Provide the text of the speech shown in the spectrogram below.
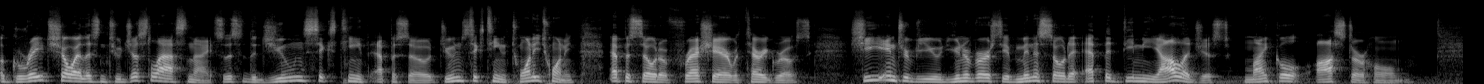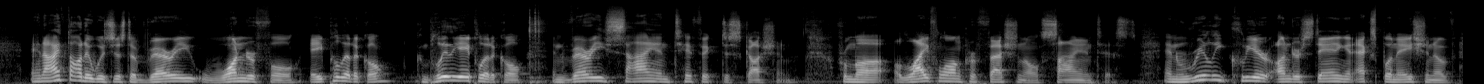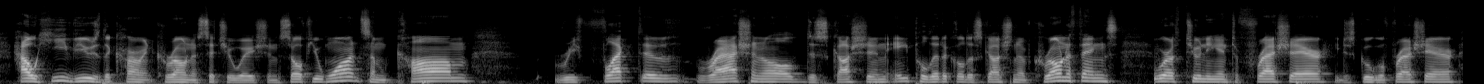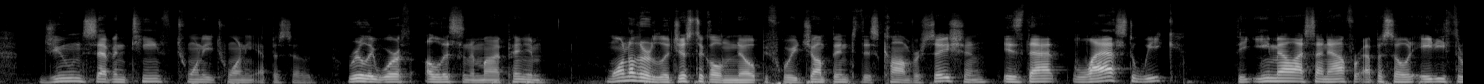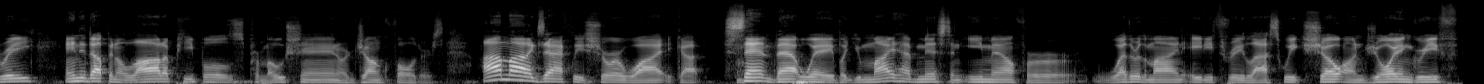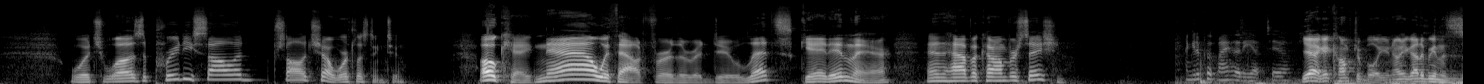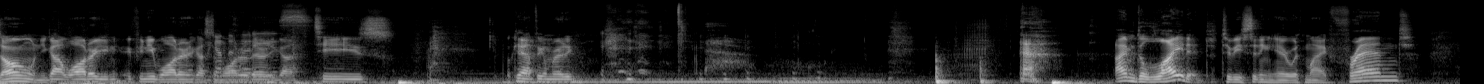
a great show I listened to just last night. So, this is the June 16th episode, June 16th, 2020 episode of Fresh Air with Terry Gross. She interviewed University of Minnesota epidemiologist Michael Osterholm. And I thought it was just a very wonderful, apolitical, completely apolitical, and very scientific discussion from a, a, lifelong professional scientist and really clear understanding and explanation of how he views the current corona situation. So, if you want some calm, reflective, rational discussion, apolitical discussion of corona things, worth tuning into Fresh Air. You just Google Fresh Air. June 17th, 2020 episode really worth a listen, in my opinion. One other logistical note before we jump into this conversation is that last week, the email I sent out for episode 83 ended up in a lot of people's promotion or junk folders. I'm not exactly sure why it got sent that way, but you might have missed an email for Weather of the Mind 83 last week's show on joy and grief, which was a pretty solid solid show worth listening to. Okay, now without further ado, let's get in there and have a conversation. I'm gonna put my hoodie up too. Yeah, get comfortable. You know, you got to be in the zone. You got water. You, if you need water, you got we some got water the there. You got teas. Okay, I think I'm ready. I'm delighted to be sitting here with my friend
